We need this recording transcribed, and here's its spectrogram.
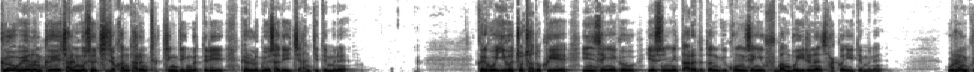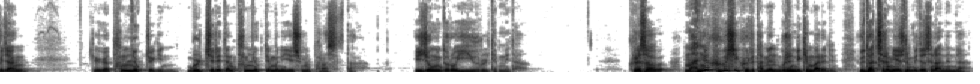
그 외에는 그의 잘못을 지적한 다른 특징적인 것들이 별로 묘사되어 있지 않기 때문에 그리고 이것조차도 그의 인생의 그 예수님이 따라 듣던 그 공생의 후반부에 일어난 사건이기 때문에 우리는 그냥 그가 탐욕적인 물질에 대한 탐욕 때문에 예수님을 팔았었다. 이 정도로 이유를 댑니다. 그래서 만일 그것이 그렇다면 우리는 이렇게 말해야 돼요. 유다처럼 예수를 믿어서는 안 된다.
